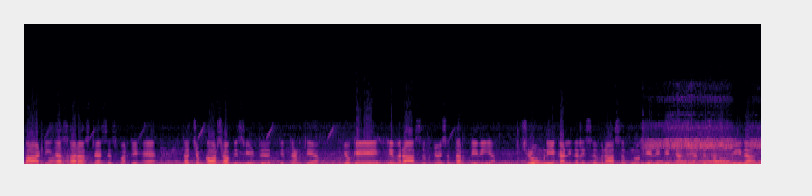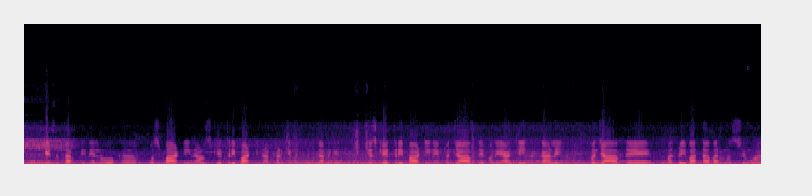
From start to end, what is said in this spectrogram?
ਪਾਰਟੀ ਦਾ ਸਾਰਾ ਸਟ੍ਰੈਸ ਇਸ ਪਰ ਜੇ ਹੈ, ਤਾਂ ਚਮਕੌਰ ਸਾਹਿਬ ਦੀ ਸੀਟ ਜਿੱਤਣ ਤੇ ਆ, ਕਿਉਂਕਿ ਇਹ ਵਿਰਾਸਤ ਜੋ ਇਸ ਧਰਤੀ ਦੀ ਆ, ਸ਼੍ਰੋਮਣੀ ਅਕਾਲੀ ਦਲ ਇਸ ਵਿਰਾਸਤ ਨੂੰ ਅੱਗੇ ਲੈ ਕੇ ਚੱਲ ਰਿਹਾ ਤੇ ਸਾਨੂੰ ਉਮੀਦ ਆ ਕਿ ਇਸ ਧਰਤੀ ਦੇ ਲੋਕ ਉਸ ਪਾਰਟੀ ਨਾਲ, ਉਸ ਖੇਤਰੀ ਪਾਰਟੀ ਨਾਲ ਖੜ ਕੇ ਮਜ਼ਬੂਤ ਕਰਨਗੇ, ਜਿਸ ਖੇਤਰੀ ਪਾਰਟੀ ਨੇ ਪੰਜਾਬ ਦੇ ਬੁਨਿਆਦੀ ਹੱਕਾਂ ਲਈ ਪੰਜਾਬ ਦੇ ਮਜ਼ਬੀ ਵਾਤਾਵਰਣ ਨੂੰ ਸਮੂਹ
